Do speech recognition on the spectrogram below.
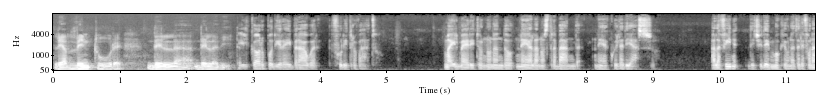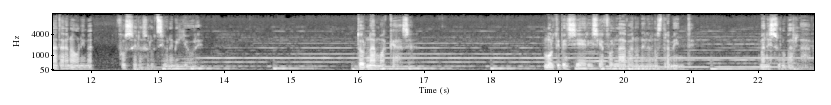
le avventure della, della vita. Il corpo di Ray Brower fu ritrovato, ma il merito non andò né alla nostra banda né a quella di Asso. Alla fine decidemmo che una telefonata anonima fosse la soluzione migliore. Tornammo a casa. Molti pensieri si affollavano nella nostra mente, ma nessuno parlava.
